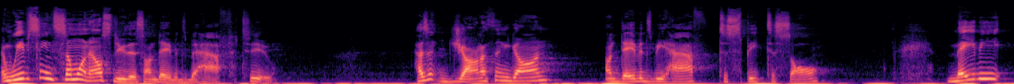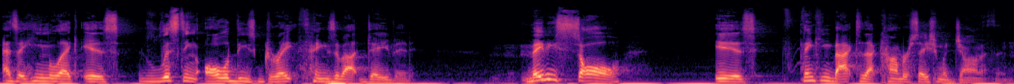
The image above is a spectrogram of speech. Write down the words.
And we've seen someone else do this on David's behalf, too. Hasn't Jonathan gone on David's behalf to speak to Saul? Maybe as Ahimelech is listing all of these great things about David, maybe Saul is thinking back to that conversation with Jonathan.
